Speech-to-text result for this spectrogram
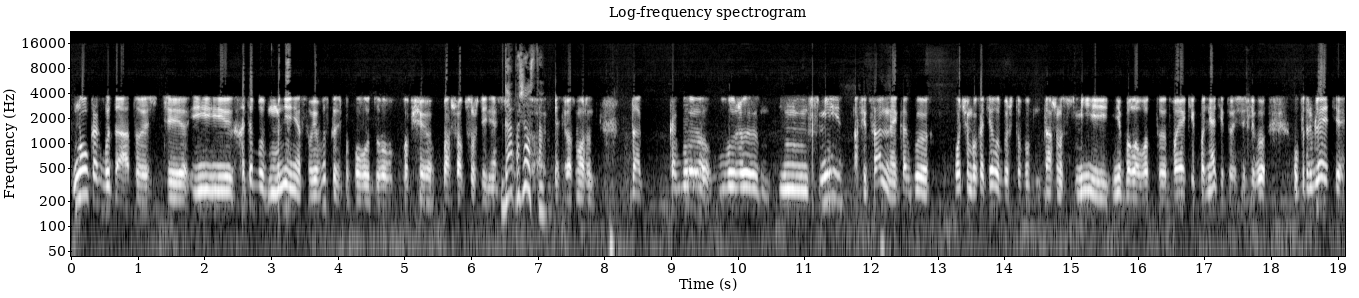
Ну, как бы да, то есть э, и хотя бы мнение свое высказать по поводу вообще вашего обсуждения. Да, пожалуйста. Если возможно. Да, как бы вы же м, СМИ официальные, как бы очень бы хотелось бы, чтобы в нашем СМИ не было вот э, двояких понятий. То есть, если вы употребляете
